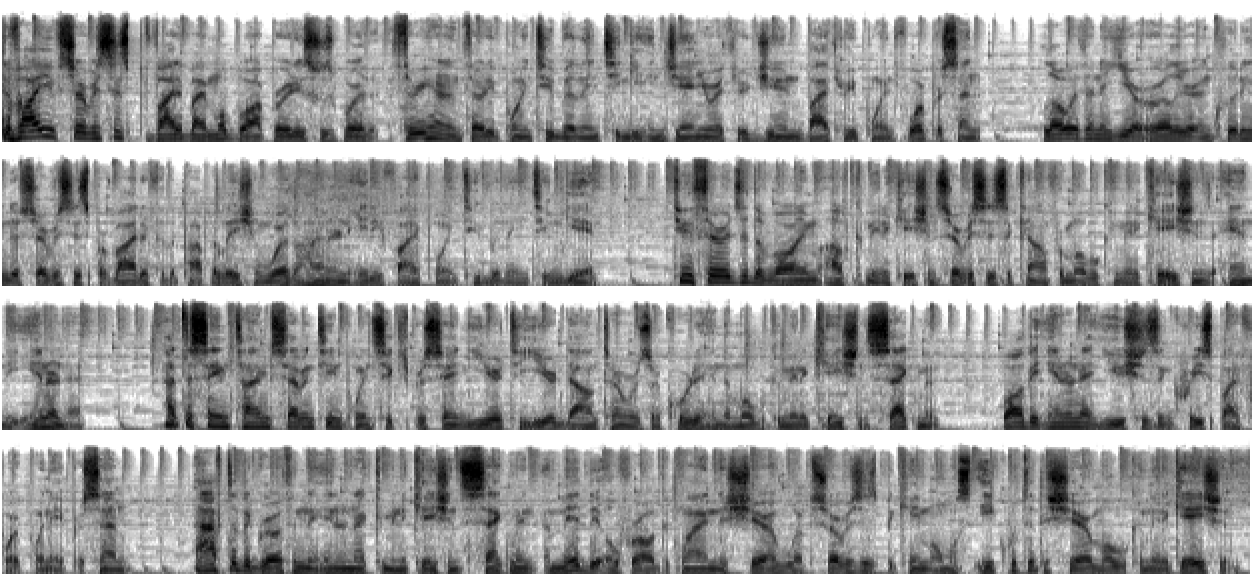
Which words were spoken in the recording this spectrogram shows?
The value of services provided by mobile operators was worth 330.2 billion tenge in January through June by 3.4%, lower than a year earlier, including the services provided for the population worth 185.2 billion tenge. Two thirds of the volume of communication services account for mobile communications and the internet. At the same time, 17.6% year to year downturn was recorded in the mobile communications segment, while the internet usage increased by 4.8%. After the growth in the internet communications segment, amid the overall decline, the share of web services became almost equal to the share of mobile communication.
